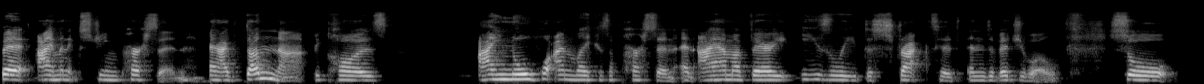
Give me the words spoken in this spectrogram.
But I'm an extreme person. And I've done that because I know what I'm like as a person. And I am a very easily distracted individual. So,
